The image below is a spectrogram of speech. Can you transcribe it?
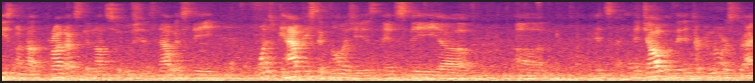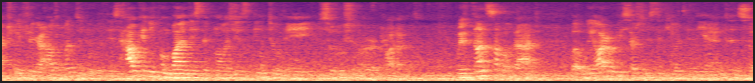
These are not products, they're not solutions. Now it's the, once we have these technologies, it's the, uh, uh, it's the job of the entrepreneurs to actually figure out what to do with this. How can you combine these technologies into a solution or a product? We've done some of that, but we are a research institute in the end, and so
